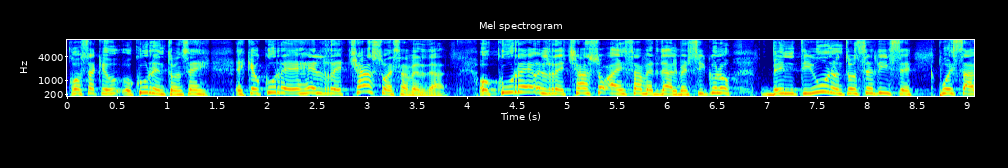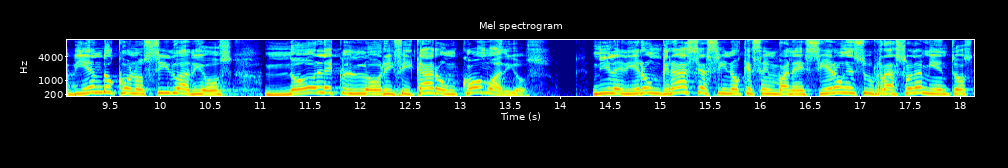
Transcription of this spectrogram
cosa que ocurre entonces es que ocurre es el rechazo a esa verdad. Ocurre el rechazo a esa verdad. El versículo 21 entonces dice, pues habiendo conocido a Dios, no le glorificaron como a Dios ni le dieron gracias, sino que se envanecieron en sus razonamientos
